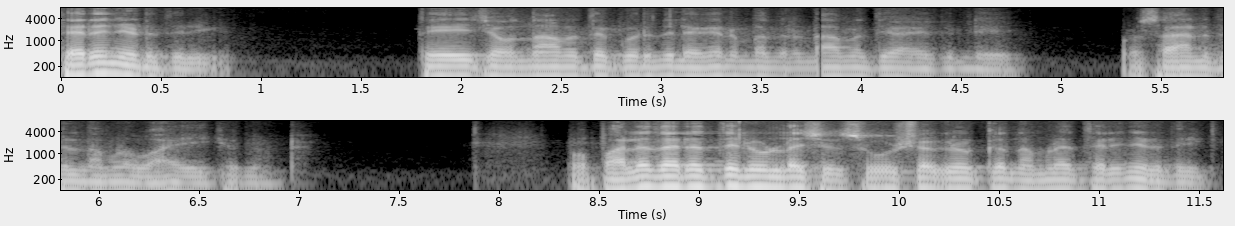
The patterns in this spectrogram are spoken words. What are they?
തിരഞ്ഞെടുത്തിരിക്കും പ്രത്യേകിച്ച് ഒന്നാമത്തെ കുരുന്ന് ലേഖനം പന്ത്രണ്ടാമത്തെ ആയതിന്റെ അവസാനത്തിൽ നമ്മൾ വായിക്കുന്നുണ്ട്. അപ്പോൾ പലതരത്തിലുള്ള ശുശ്രൂഷകൾക്ക് നമ്മളെ തിരഞ്ഞെടുത്തിരിക്കും.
